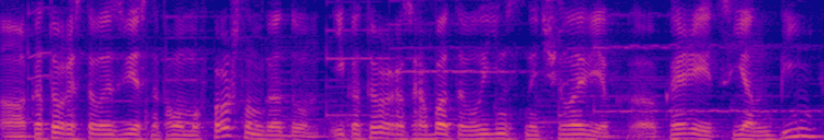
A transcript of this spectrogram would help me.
а, которая стала известна, по-моему, в прошлом году, и которую разрабатывал единственный человек, а, кореец Ян Бинь,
